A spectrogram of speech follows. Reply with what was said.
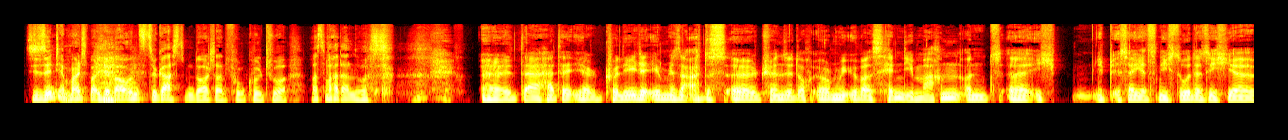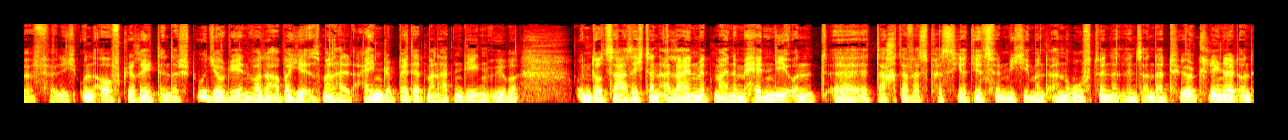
Sie sind ja manchmal hier bei uns zu Gast im Deutschlandfunk Kultur. Was war da los? Äh, da hatte Ihr Kollege eben gesagt, ach, das äh, können Sie doch irgendwie übers Handy machen. Und äh, ich ist ja jetzt nicht so, dass ich hier völlig unaufgeregt in das Studio gehen würde, aber hier ist man halt eingebettet, man hat ein Gegenüber. Und dort saß ich dann allein mit meinem Handy und äh, dachte, was passiert jetzt, wenn mich jemand anruft, wenn es an der Tür klingelt. Und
